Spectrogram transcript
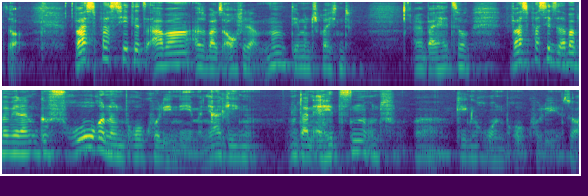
So, was passiert jetzt aber, also weil es auch wieder ne, dementsprechend äh, bei Erhitzung, was passiert jetzt aber, wenn wir dann gefrorenen Brokkoli nehmen, ja, gegen und dann erhitzen und äh, gegen rohen Brokkoli. So.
